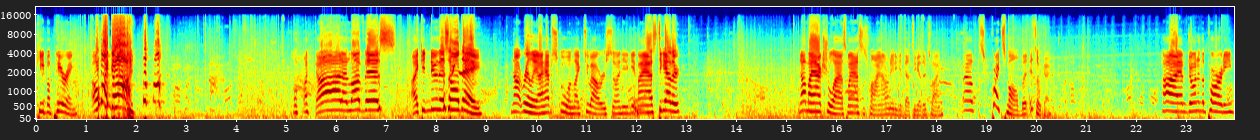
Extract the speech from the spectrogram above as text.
keep appearing. Oh my god! oh my god, I love this! I can do this all day. Not really, I have school in like two hours, so I need to get my ass together. Not my actual ass, my ass is fine. I don't need to get that together, it's fine. Well, it's quite small, but it's okay. Hi, I'm joining the party.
